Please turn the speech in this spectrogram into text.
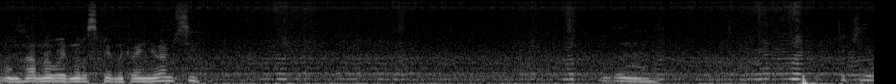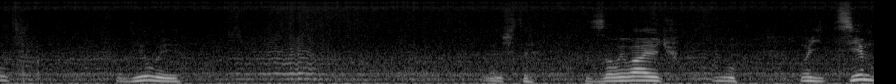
Вон гарно видно розплід на крайній рамці. Да. Такі от діли. Бачите, заливають. Ну, ну цим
